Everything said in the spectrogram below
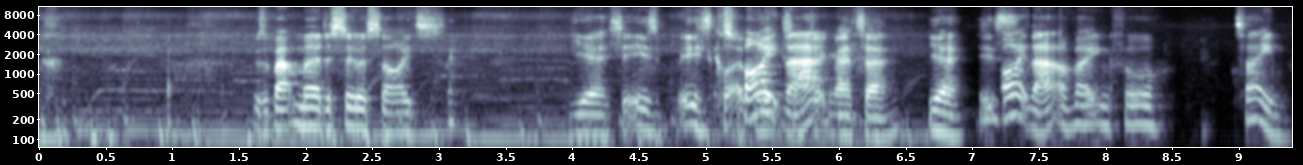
it was about murder suicides. Yes, it is. It is quite a Despite bleak that- subject matter. Yeah, it's, Despite that, I'm voting for Tame.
